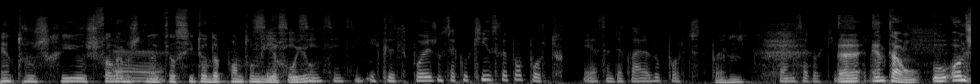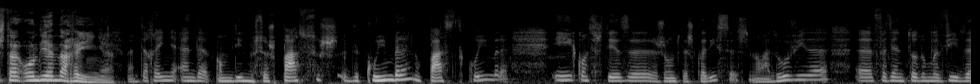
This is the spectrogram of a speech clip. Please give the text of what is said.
Entre os rios, falamos naquele sítio onde aponta um sim, dia sim, ruiu. sim, sim, sim. E que depois, no século XV, foi para o Porto. É a Santa Clara do Porto, depois. Foi no século XV. Pronto. então, o- onde, está, onde anda a rainha? A rainha anda, como digo, nos seus passos de Coimbra, no passo de Coimbra, e com certeza junto das Clarissas, não há dúvida, eh, fazendo toda uma vida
